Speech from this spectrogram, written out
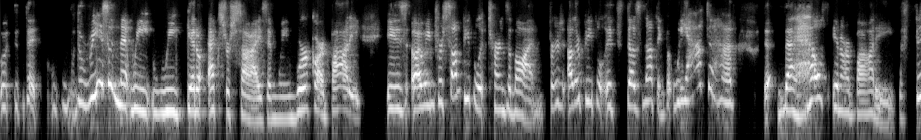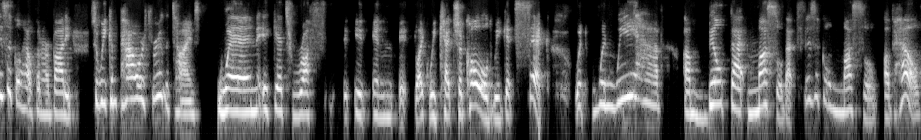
the reason that we we get exercise and we work our body is i mean for some people it turns them on. For other people it does nothing. But we have to have the health in our body, the physical health in our body, so we can power through the times when it gets rough it, in it, like we catch a cold we get sick. When, we have um, built that muscle that physical muscle of health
